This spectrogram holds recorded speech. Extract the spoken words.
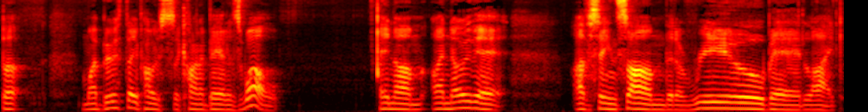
but my birthday posts are kind of bad as well. And um, I know that I've seen some that are real bad, like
